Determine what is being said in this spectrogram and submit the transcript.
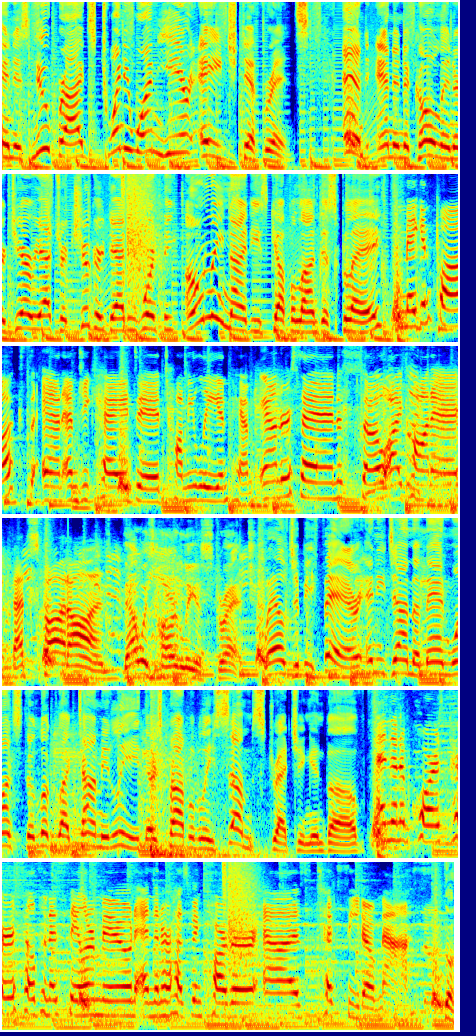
and his new bride's 21 year age difference. And Anna Nicole and her geriatric sugar daddy weren't the only 90s couple on display. Megan Fox and MGK did Tommy Lee and Pam Anderson. So iconic. That's spot on. That was hardly a stretch. Well, to be fair, anytime a man wants to look like Tommy Lee, there's probably some stretching involved. And then, of course, Paris Hilton as Sailor Moon, and then her husband Carter as Tuxedo Mask. The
